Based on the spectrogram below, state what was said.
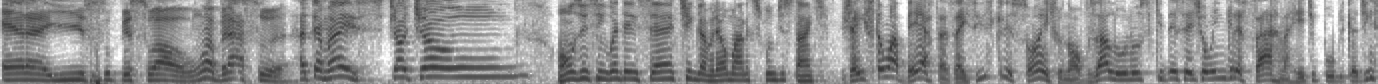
Era isso, pessoal. Um abraço. Até mais. Tchau, tchau. 11:57 Gabriel Marques com destaque. Já estão abertas as inscrições de novos alunos que desejam ingressar na rede pública de ensino.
